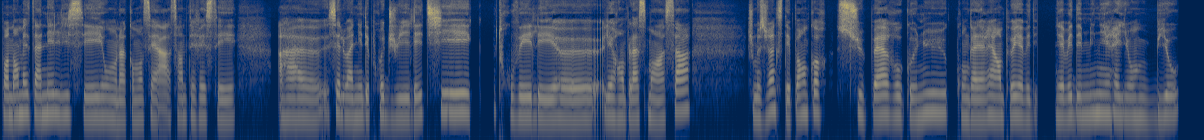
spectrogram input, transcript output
pendant mes années lycée où on a commencé à s'intéresser à euh, s'éloigner des produits laitiers, trouver les, euh, les remplacements à ça. Je me souviens que c'était pas encore super reconnu, qu'on galérait un peu. Il y avait des, il y avait des mini rayons bio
